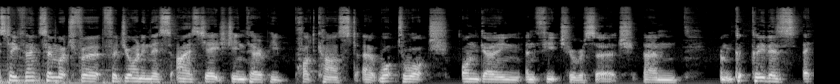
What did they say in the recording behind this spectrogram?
Steve, thanks so much for, for joining this ISTH Gene Therapy podcast, uh, What to Watch, Ongoing and Future Research. Um, clearly there's a,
